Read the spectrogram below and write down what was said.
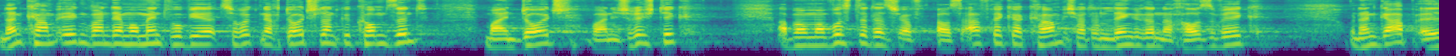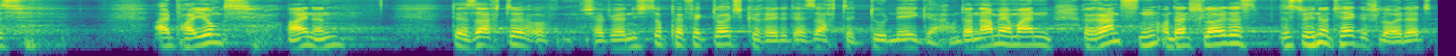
Und dann kam irgendwann der Moment, wo wir zurück nach Deutschland gekommen sind. Mein Deutsch war nicht richtig, aber man wusste, dass ich aus Afrika kam. Ich hatte einen längeren Nachhauseweg. Und dann gab es ein paar Jungs, einen, der sagte, oh, ich habe ja nicht so perfekt Deutsch geredet, er sagte, du Neger. Und dann nahm er meinen Ranzen und dann schleuderst, bist du hin und her geschleudert.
